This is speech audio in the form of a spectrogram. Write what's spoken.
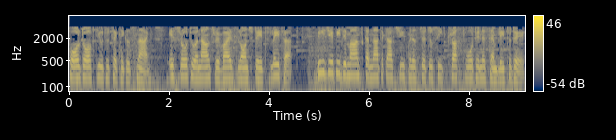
called off due to technical snag. ISRO to announce revised launch date later. BJP demands Karnataka's chief minister to seek trust vote in assembly today.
